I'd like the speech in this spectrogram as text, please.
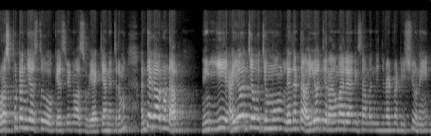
ప్రస్ఫుటం చేస్తూ కె. శ్రీనివాస్ వ్యాఖ్యానించడము. అంతేకాకుండా ఈ- అయోధ్య ఉద్యమం లేదంటే అయోధ్య రామాలయానికి సంబంధించినటువంటి ఇష్యూని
